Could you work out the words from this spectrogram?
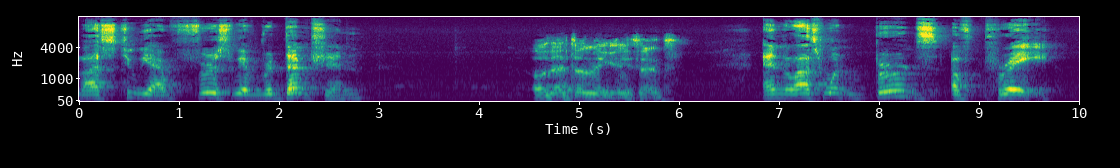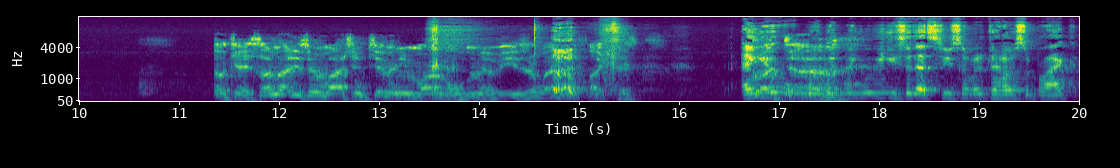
last two we have. First, we have Redemption. Oh, that doesn't make any sense. And the last one, Birds of Prey. Okay, somebody's been watching too many Marvel movies or whatever like this. And you, But, uh, when, you said that's too similar to House of Black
